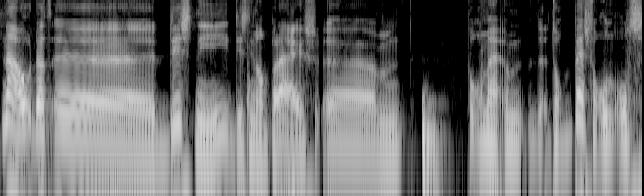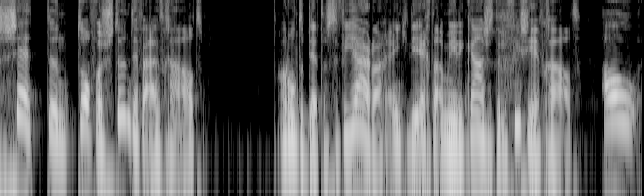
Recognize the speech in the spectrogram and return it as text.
Nou, dat eh, Disney, Disneyland Parijs, ehm, volgens mij een toch best wel een ontzettend toffe stunt heeft uitgehaald. Rond de 30ste verjaardag. Eentje die echt de Amerikaanse televisie heeft gehaald. Oh,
